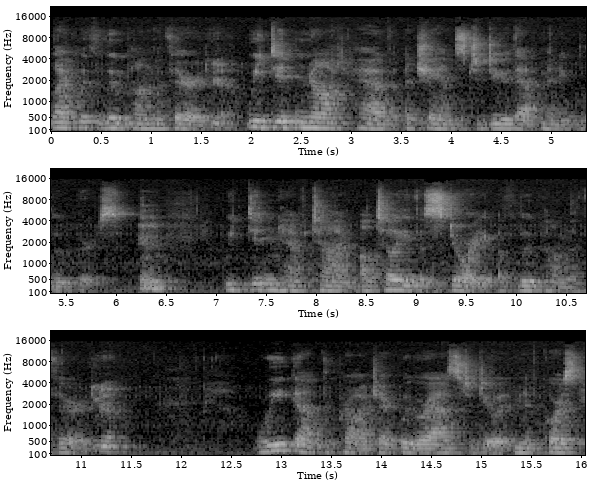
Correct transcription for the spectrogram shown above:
like with Lupin the Third. Yeah. We did not have a chance to do that many bloopers. we didn't have time. I'll tell you the story of Lupin the Third. Yeah. We got the project, we were asked to do it, and of course,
